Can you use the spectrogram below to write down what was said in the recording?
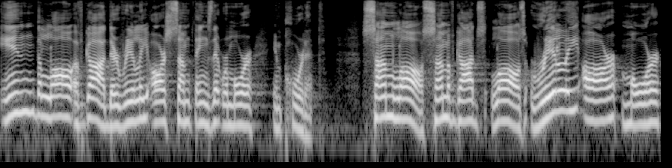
in the law of God, there really are some things that were more important. Some laws, some of God's laws really are more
